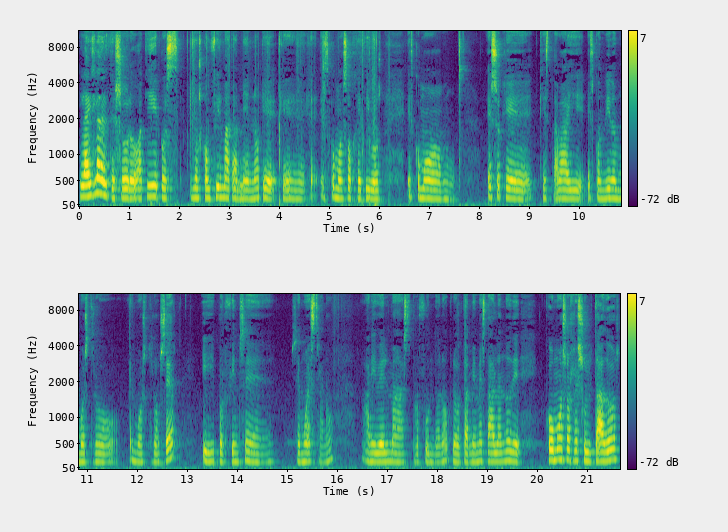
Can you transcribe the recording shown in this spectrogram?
La isla del tesoro, aquí pues nos confirma también, ¿no? Que, que es como esos objetivos, es como eso que, que estaba ahí escondido en vuestro, en vuestro ser y por fin se, se muestra, ¿no? A nivel más profundo, ¿no? Pero también me está hablando de cómo esos resultados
